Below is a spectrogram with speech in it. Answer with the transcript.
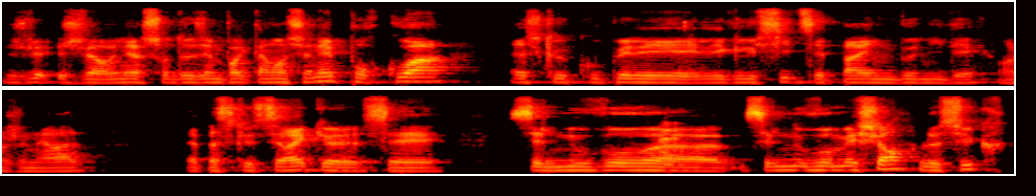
Je vais, je vais, revenir sur le deuxième point que tu as mentionné. Pourquoi est-ce que couper les, les glucides, c'est pas une bonne idée en général? Parce que c'est vrai que c'est c'est le nouveau, Ouais. c'est le nouveau méchant, le sucre.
